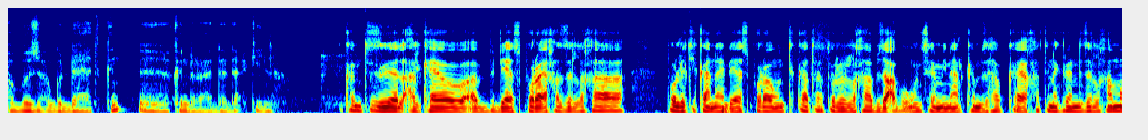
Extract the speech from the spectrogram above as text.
ኣብ ብዙሕ ጉዳያት ግን ክንረዳዳእ ክኢልና። ከምቲ ዘልዓልካዮ ኣብ ዲያስፖራ ኢኻ ዘለኻ፣ ፖለቲካ ናይ ዲያስፖራ እውን ትከታተሎ ኣለኻ፣ ብዛዕባኡ እውን ሰሚናር ከም ዝሃብካ ኢኻ ትነግረኒ ዘለኻ እሞ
